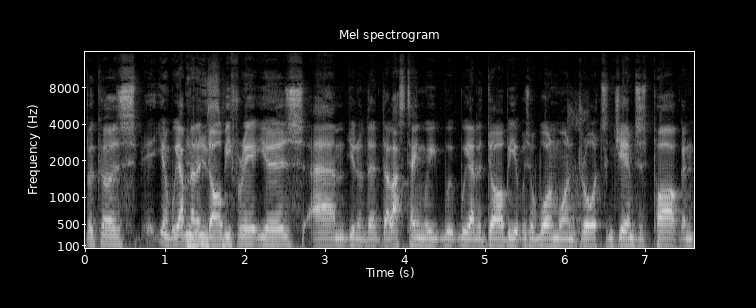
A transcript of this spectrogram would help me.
because you know we haven't It had a is. derby for eight years. Um, you know the the last time we, we, we had a derby, it was a one-one draw at St James's Park, and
